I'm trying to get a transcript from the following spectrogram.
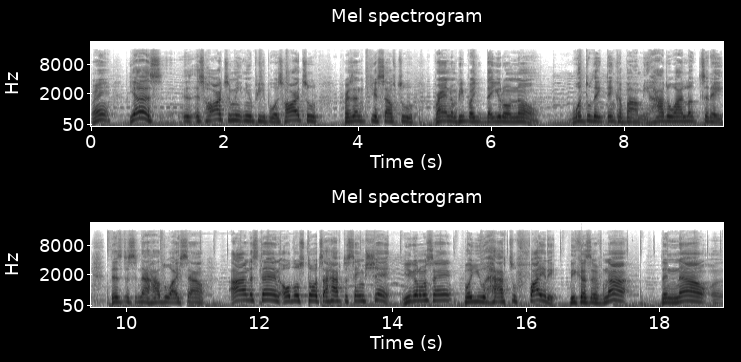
right? Yes, it's hard to meet new people. It's hard to present yourself to random people that you don't know. What do they think about me? How do I look today? This, this, and that. How do I sound? I understand all those thoughts. I have the same shit. You get what I'm saying? But you have to fight it because if not, then now uh,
